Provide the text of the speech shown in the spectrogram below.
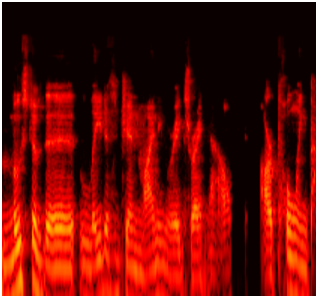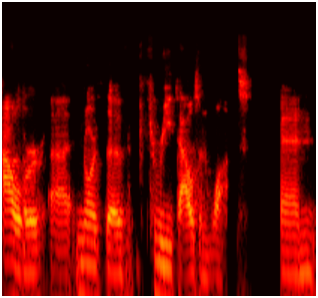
most of the latest gen mining rigs right now are pulling power uh, north of 3000 watts. And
